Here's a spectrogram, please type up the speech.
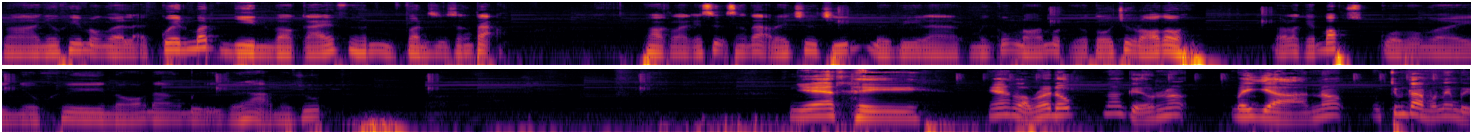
và nhiều khi mọi người lại quên mất nhìn vào cái phần phần sự sáng tạo. Hoặc là cái sự sáng tạo đấy chưa chín bởi vì là mình cũng nói một yếu tố trước đó rồi. Đó là cái box của mọi người nhiều khi nó đang bị giới hạn một chút. Yeah thì yeah lộc nói đúng. Nó kiểu nó bây giờ nó chúng ta vẫn đang bị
